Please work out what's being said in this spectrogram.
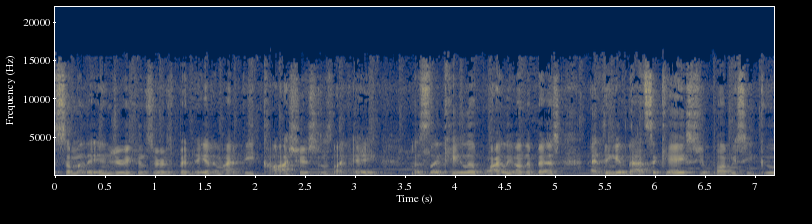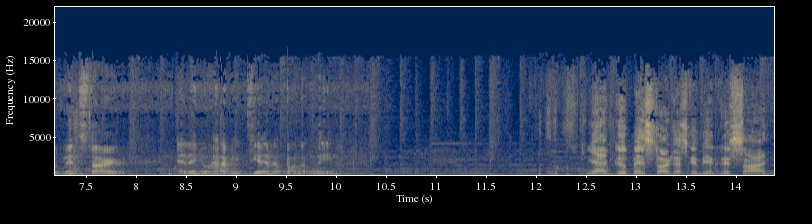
some of the injury concerns, Pineda might be cautious. It's like, hey, let's let Caleb Wiley on the bench. I think if that's the case, you'll probably see Gutman start, and then you'll have Etienne up on the wing. yeah. If Gutman starts, that's going to be a good sign.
